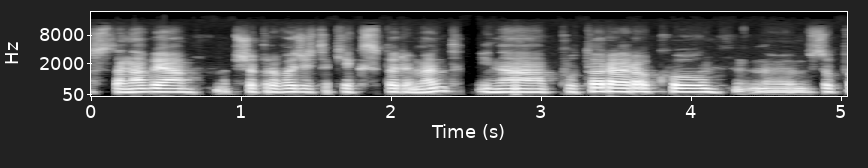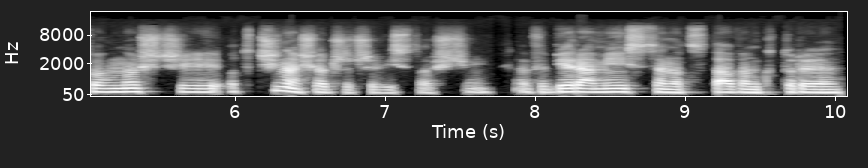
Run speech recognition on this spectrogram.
postanawia przeprowadzić taki eksperyment i na półtora roku y, w zupełności odcina się od rzeczywistości. Wybiera miejsce nad stawem, który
